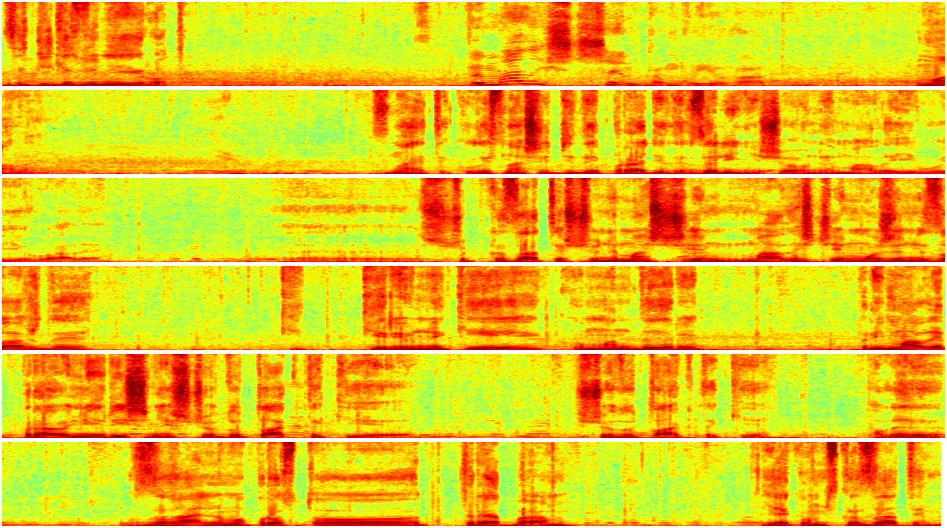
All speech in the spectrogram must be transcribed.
Це тільки з однієї роти. Ви мали з чим там воювати? Мали. Знаєте, колись наші діди прадіди взагалі нічого не мали і воювали. Щоб казати, що нема з чим, мали з чим, може не завжди керівники, командири приймали правильні рішення щодо тактики, щодо тактики. Але в загальному просто треба, як вам сказати,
